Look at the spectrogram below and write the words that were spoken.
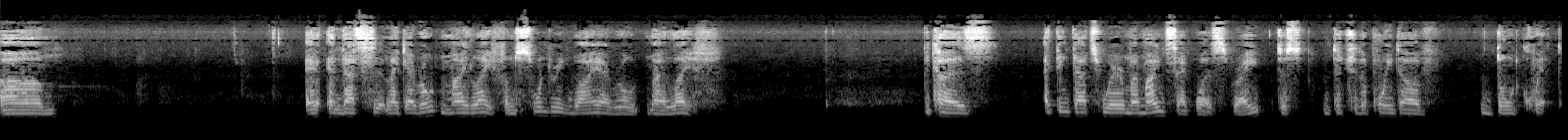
Um, and, and that's it. Like I wrote my life. I'm just wondering why I wrote my life. Because I think that's where my mindset was, right? Just to, to the point of don't quit.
